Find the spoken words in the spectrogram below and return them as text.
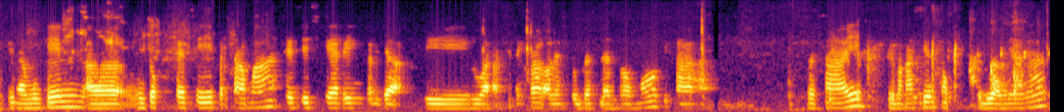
Ya mungkin uh, untuk sesi pertama, sesi sharing kerja di luar arsitektural oleh tugas dan Romo kita selesai. Terima kasih untuk keduanya.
